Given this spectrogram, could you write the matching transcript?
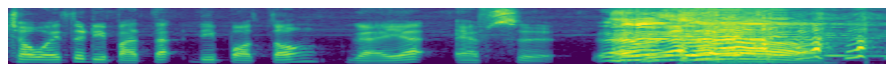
cowok itu dipata, dipotong gaya FC.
